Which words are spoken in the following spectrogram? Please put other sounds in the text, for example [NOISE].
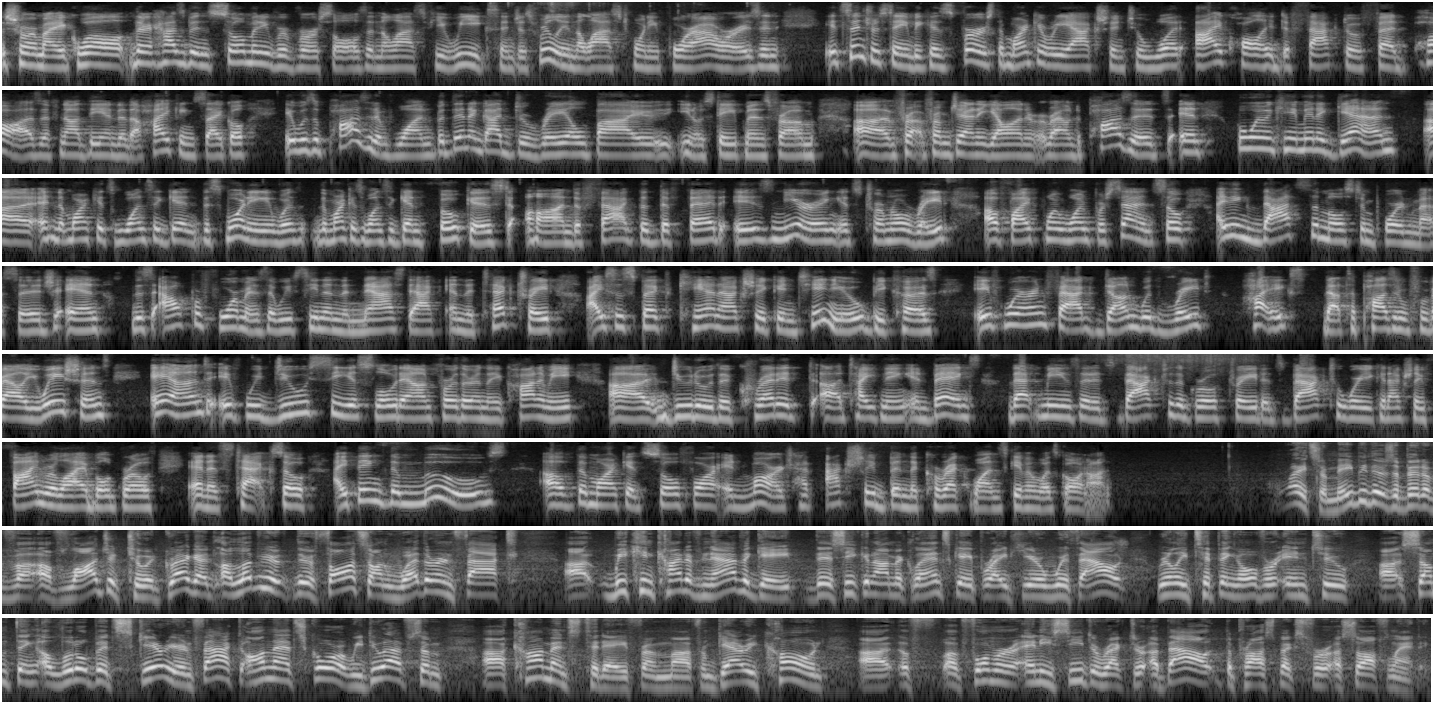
Sure, Mike. Well, there has been so many reversals in the last few weeks and just really in the last 24 hours. And it's interesting because first, the market reaction to what I call a de facto Fed pause, if not the end of the hiking cycle, it was a positive one, but then it got derailed by, you know, statements from, uh, from, from Janet Yellen around deposits. And, but when we came in again, uh, and the markets once again this morning, the markets once again focused on the fact that the Fed is nearing its terminal rate of 5.1%. So I think that's the most important message. And this outperformance that we've seen in the NASDAQ and the tech trade, I suspect can actually continue because if we're in fact done with rate hikes, that's a positive for valuations. And if we do see a slowdown further in the economy uh, due to the credit uh, tightening in banks, that means that it's back to the growth trade. It's back to where you can actually find reliable growth and it's tech. So I think the moves of the market so far in March have actually been the correct ones given what's going on. Right. So maybe there's a bit of, uh, of logic to it. Greg, I'd, I'd love your, your thoughts on whether, in fact, uh, we can kind of navigate this economic landscape right here without really tipping over into uh, something a little bit scarier. In fact, on that score, we do have some uh, comments today from uh, from Gary Cohn, uh, a, f- a former NEC director, about the prospects for a soft landing.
